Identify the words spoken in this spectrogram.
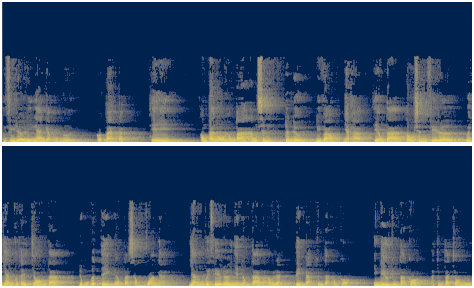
thì phi rơ đi ngang gặp một người có tàn tật, thì ông ta ngồi, ông ta ăn xin trên đường đi vào nhà thờ. Thì ông ta cầu xin phi rơ với dân có thể cho ông ta được một ít tiền để ông ta sống qua ngày. Dân với phi rơ nhìn ông ta và nói rằng, tiền bạc chúng ta không có, nhưng điều chúng ta có là chúng ta cho ngươi.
